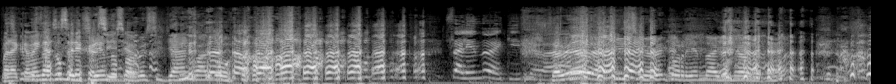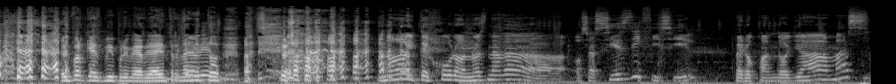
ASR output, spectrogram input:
Para que, vengas a hacer ejercicio. Para ver si ya hago algo. Saliendo de aquí se va. Saliendo de aquí, si me ven corriendo ahí, Es porque es mi primer día de entrenamiento. no, y te juro, no es nada. O sea, sí es difícil, pero cuando ya amas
